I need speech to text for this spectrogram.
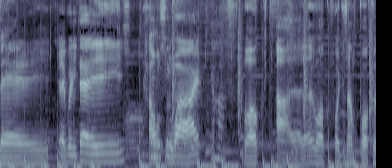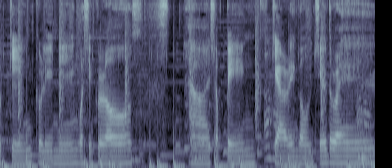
they every day housewife yeah. uh-huh. worked uh, work for example cooking, cleaning, washing clothes, uh, shopping, Uh-huh. caring on children,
